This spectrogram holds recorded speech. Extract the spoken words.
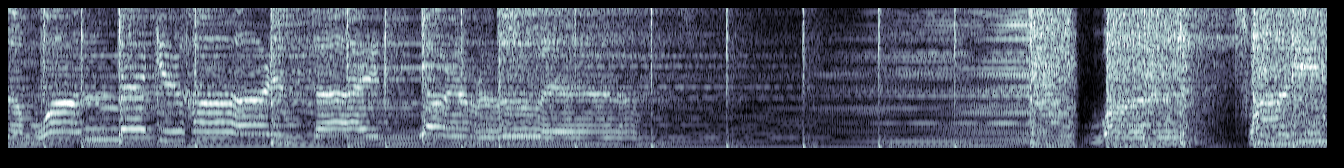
someone your heart inside? You're in ruins. One twenty.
